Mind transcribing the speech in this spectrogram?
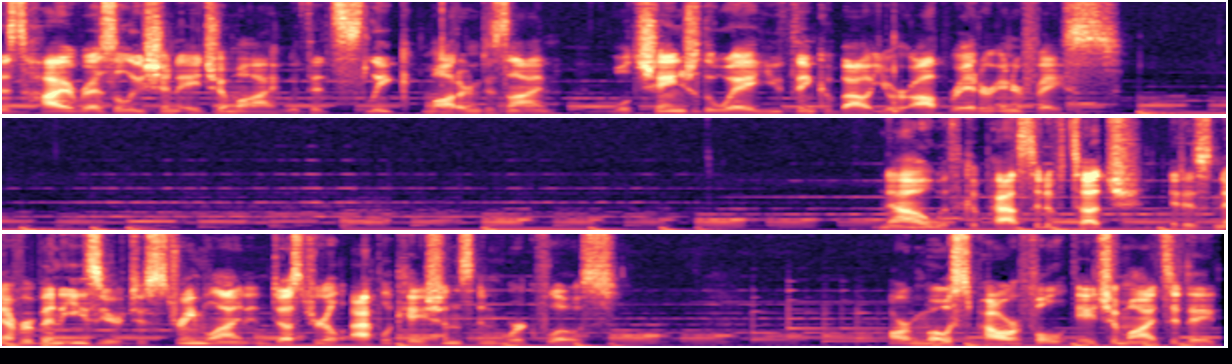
This high-resolution HMI with its sleek, modern design will change the way you think about your operator interface. Now with capacitive touch, it has never been easier to streamline industrial applications and workflows. Our most powerful HMI to date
